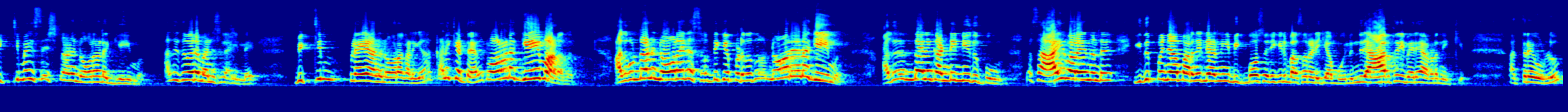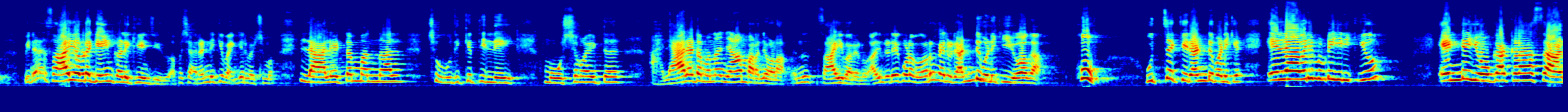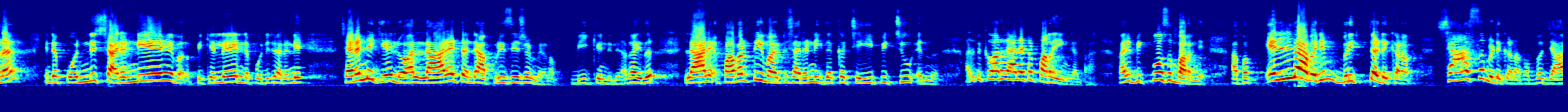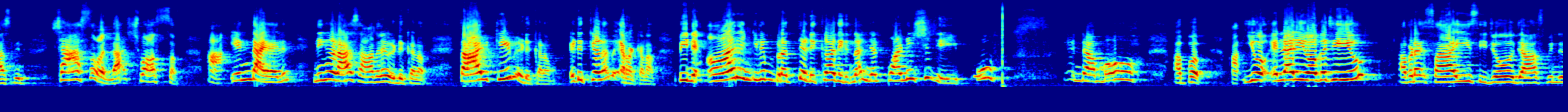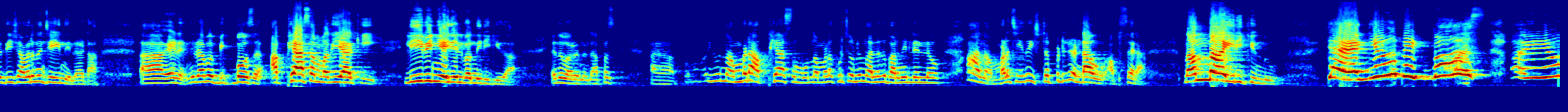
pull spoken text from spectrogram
വിക്ടിമൈസേഷൻ ആണ് നോറയുടെ ഗെയിം അത് ഇതുവരെ മനസ്സിലായില്ലേ? വിക്ടിം പ്ലേ ആണ് നോറ കളിക്കുക കളിക്കട്ടെ നോറയുടെ ഗെയിമാണത് അതുകൊണ്ടാണ് നോറയെ ശ്രദ്ധിക്കപ്പെടുന്നത്. നോറയുടെ ഗെയിം അത് എന്തായാലും കണ്ടിന്യൂ ചെയ്ത് പോകും അപ്പൊ സായി പറയുന്നുണ്ട് ഇതിപ്പോ ഞാൻ പറഞ്ഞില്ലായിരുന്നെങ്കിൽ ബിഗ് ബോസ് ഒരിക്കലും ബസർ അടിക്കാൻ പോലും ഇന്ന് രാത്രി വരെ അവിടെ നിൽക്കും അത്രേ ഉള്ളൂ. പിന്നെ സായി അവിടെ ഗെയിം കളിക്കുകയും ചെയ്തു. അപ്പൊ ശരണ്യക്ക് ഭയങ്കര വിഷമം. ലാലേട്ടം വന്നാൽ ചോദിക്കത്തില്ലേ? മോശമായിട്ട്. ലാലേട്ടം വന്നാൽ ഞാൻ പറഞ്ഞോളാം. എന്ന് സായി പറയണു അതിന്റെ ഇടയിൽ കൂടെ വേറൊരു കാര്യം രണ്ട് മണിക്ക് യോഗ. ഹൂ ഉച്ചയ്ക്ക് രണ്ട് മണിക്ക്. എല്ലാവരും ഇവിടെ ഇരിക്കൂ. എന്റെ യോഗ ക്ലാസ് ആണ് എന്റെ പൊന്ന് ശരണ്യെ വെറുപ്പിക്കല്ലേ? എന്റെ പൊന്ന് ശരണ്യെ ശരണ്യയ്ക്ക് ലാലേട്ടന്റെ അപ്രീസിയേഷൻ വേണം വീക്കെൻഡിൽ അതായത് ലാലെ പവർ ടീമായിട്ട് ശരണ്യ ഇതൊക്കെ ചെയ്യിപ്പിച്ചു എന്ന്. അത് മിക്കവാറും ലാലേട്ടൻ പറയും കേട്ടോ. കാര്യം ബിഗ് ബോസും പറഞ്ഞ്. അപ്പം എല്ലാവരും ബ്രിത്ത് എടുക്കണം. ശ്വാസം എടുക്കണം. അപ്പം ജാസ്മിൻ ശ്വാസമല്ല ശ്വാസം. ആ എന്തായാലും നിങ്ങൾ ആ സാധനം എടുക്കണം. താഴ്ക്കയും എടുക്കണം. എടുക്കണം ഇറക്കണം. പിന്നെ ആരെങ്കിലും ബ്രത്ത് എടുക്കാതിരുന്നാൽ ഞാൻ പണിഷ് ചെയ്യും. ഓ എന്റെ അമ്മോ. അപ്പം അയ്യോ എല്ലാവരും യോഗ ചെയ്യൂ. അവിടെ സായി സിജോ ജാസ്മിൻ രതീഷ് അവരൊന്നും ചെയ്യുന്നില്ല കേട്ടോ. എന്നിട്ട് അപ്പോൾ ബിഗ് ബോസ് അഭ്യാസം മതിയാക്കി ലീവിങ് ഏരിയയിൽ വന്നിരിക്കുക എന്ന് പറയുന്നുണ്ട്. അപ്പം അപ്പം അയ്യോ നമ്മുടെ അഭ്യാസമോ നമ്മളെക്കുറിച്ച് ഒന്നും നല്ലത് പറഞ്ഞില്ലല്ലോ. ആ നമ്മളെ ചെയ്ത് ഇഷ്ടപ്പെട്ടിട്ടുണ്ടാവും അപ്സര. നന്നായിരിക്കുന്നു. താങ്ക് യു ബിഗ് ബോസ് അയ്യോ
